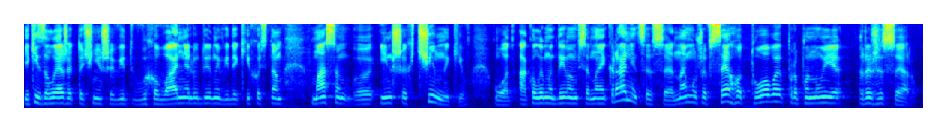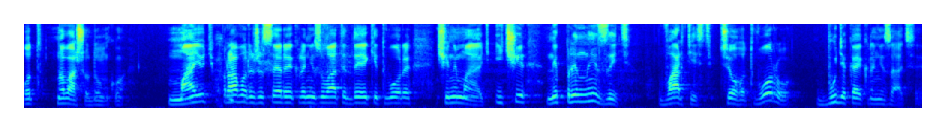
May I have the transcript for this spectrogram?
які залежать точніше від виховання людини, від якихось там масам е, інших чинників. От. А коли ми дивимося на екрані це все, нам уже все готове пропонує режисер. От на вашу думку. Мають право режисери екранізувати деякі твори, чи не мають? І чи не принизить вартість цього твору будь-яка екранізація?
